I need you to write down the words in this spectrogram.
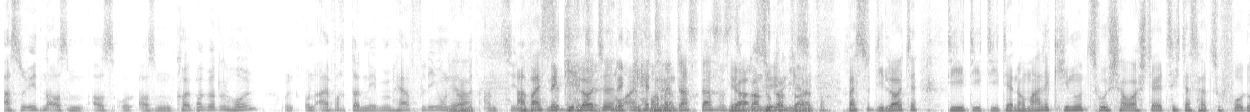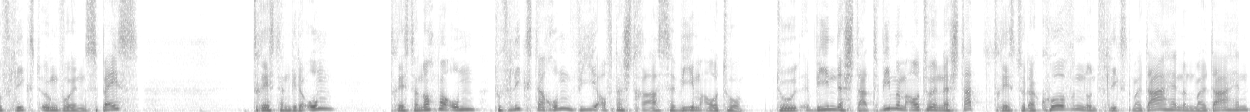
Asteroiden aus dem, aus, aus dem Kuipergürtel holen und, und einfach daneben herfliegen und Ja. damit anziehen. Aber weißt du, die Kette, Leute. eine So Kette. einfach. Moment. das, das ist Ja, ganz, super ganz einfach. Weißt du, die Leute, die, die, die, der normale Kinozuschauer stellt sich das halt so vor, du fliegst irgendwo in Space, drehst dann wieder um, drehst dann nochmal um, du fliegst da rum wie auf einer Straße, wie im Auto. Du, wie in der Stadt, wie mit dem Auto in der Stadt, drehst du da Kurven und fliegst mal dahin und mal dahin.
